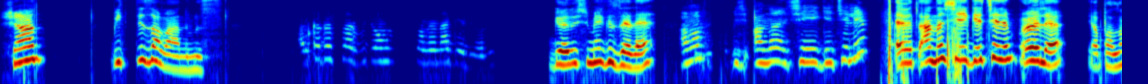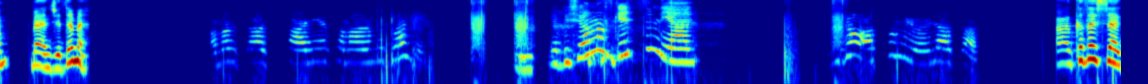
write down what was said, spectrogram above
Şu an bitti zamanımız. Arkadaşlar videomuzun sonuna geliyoruz. Görüşmek üzere. Ama ana şeye geçelim. Evet ana şey geçelim. Öyle yapalım. Bence değil mi? Ama daha saniye zamanımız var mı? Ya bir şey olmaz geçsin yani. Video atılmıyor öyle azar. Arkadaşlar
